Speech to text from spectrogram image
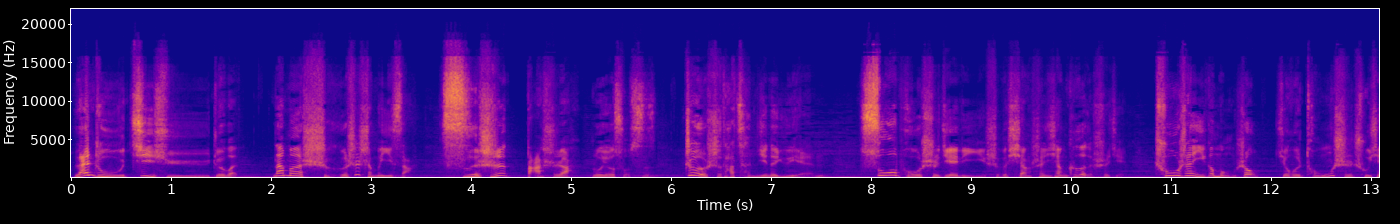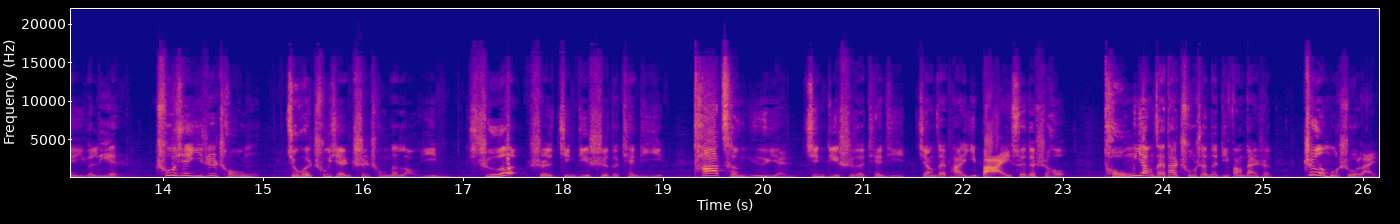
男主继续追问：“那么蛇是什么意思啊？此时大师啊若有所思，这是他曾经的预言。娑婆世界里是个相生相克的世界，出生一个猛兽就会同时出现一个猎人，出现一只虫就会出现吃虫的老鹰。蛇是金地氏的天敌，他曾预言金地氏的天敌将在他一百岁的时候，同样在他出生的地方诞生。这么说来，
